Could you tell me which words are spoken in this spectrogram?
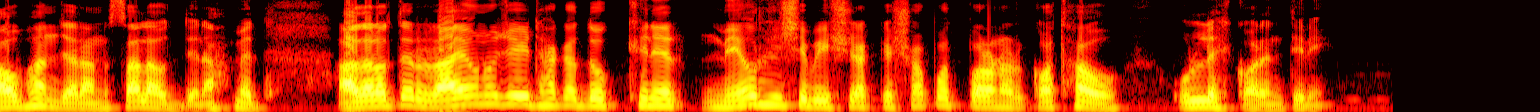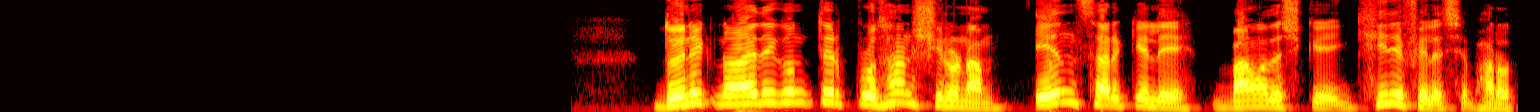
আহ্বান জানান সালাউদ্দিন আহমেদ। আদালতের রায় অনুযায়ী ঢাকা দক্ষিণের মেয়র হিসেবে ইশরাককে শপথ পড়ানোর কথাও উল্লেখ করেন তিনি। দৈনিক নয়াদিগন্তের প্রধান শিরোনাম, এন সার্কেলে বাংলাদেশকে ঘিরে ফেলেছে ভারত।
